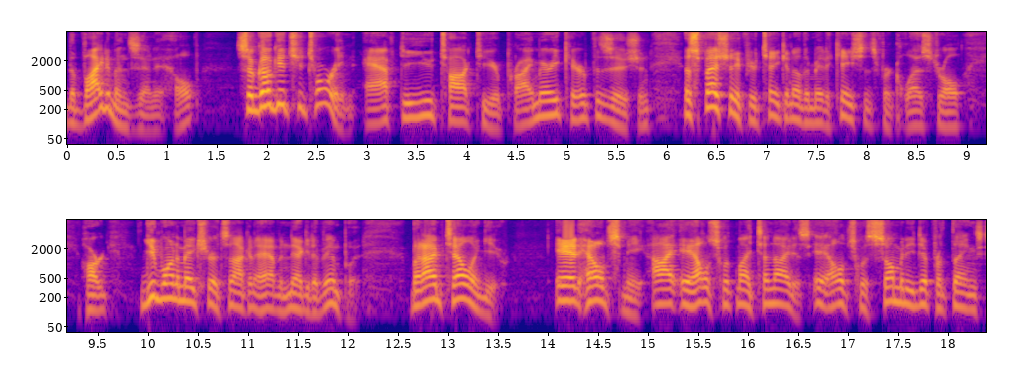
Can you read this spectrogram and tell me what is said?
The vitamins in it help. So go get your taurine after you talk to your primary care physician, especially if you're taking other medications for cholesterol, heart. You want to make sure it's not going to have a negative input. But I'm telling you, it helps me. I, it helps with my tinnitus. It helps with so many different things,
